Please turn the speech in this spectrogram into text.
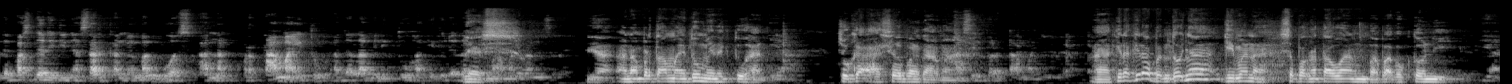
lepas dari dinasarkan memang buah anak pertama itu adalah milik Tuhan itu dalam Yes. orang Israel. Ya, anak pertama itu milik Tuhan. Ya, Juga hasil pertama. hasil pertama juga. Nah, kira-kira bentuknya gimana? Sepengetahuan Bapak Koktondi. Ya.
